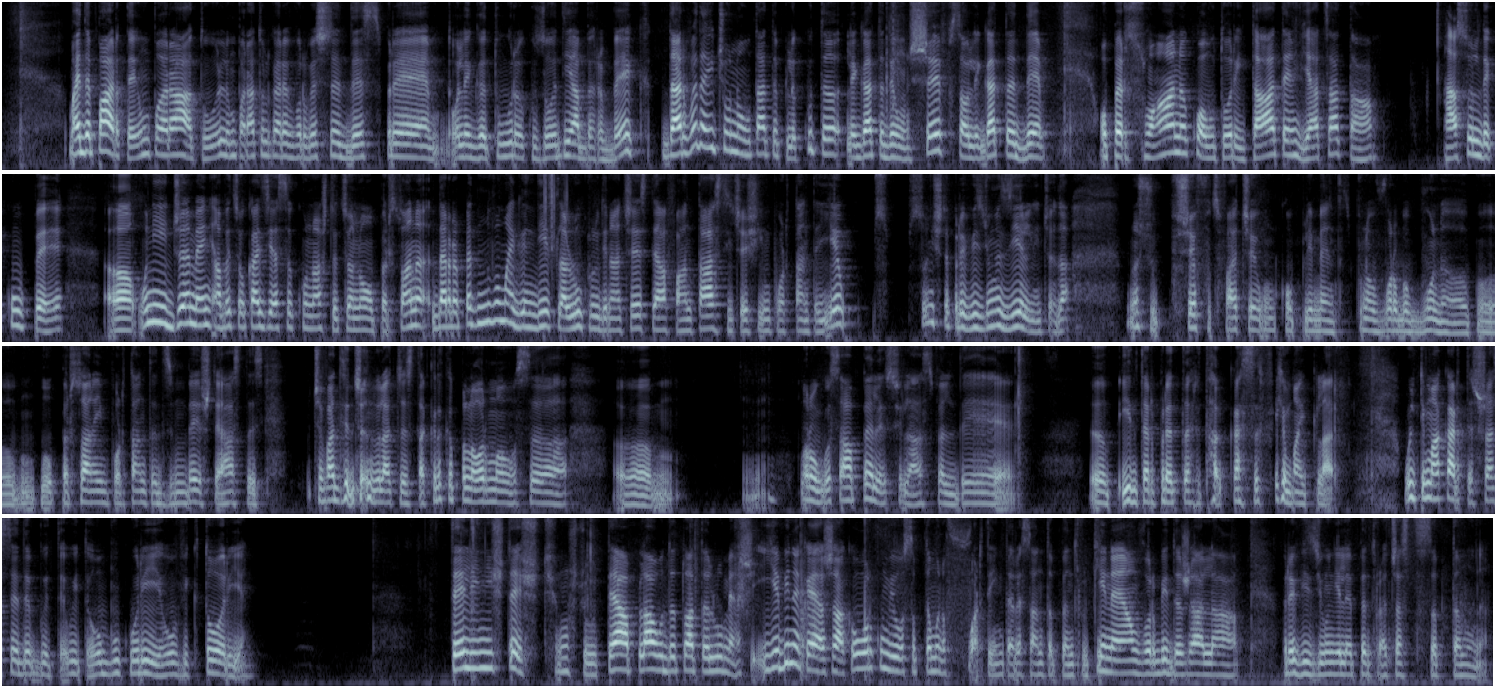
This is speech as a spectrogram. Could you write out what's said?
Mai departe, împăratul, împăratul care vorbește despre o legătură cu Zodia Berbec, dar văd aici o noutate plăcută legată de un șef sau legată de o persoană cu autoritate în viața ta, asul de cupe, Uh, unii gemeni aveți ocazia să cunoașteți o nouă persoană, dar, repet, nu vă mai gândiți la lucruri din acestea fantastice și importante. Eu sunt niște previziuni zilnice, da? Nu știu, șeful îți face un compliment, îți spune o vorbă bună, o persoană importantă îți zâmbește astăzi, ceva de genul acesta. Cred că până la urmă o să, um, mă rog, o să apelez și la astfel de uh, interpretări, da, ca să fie mai clar. Ultima carte, șase de bâte, uite, o bucurie, o victorie, te liniștești, nu știu, te aplaudă toată lumea și e bine că e așa, că oricum e o săptămână foarte interesantă pentru tine, am vorbit deja la previziunile pentru această săptămână.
